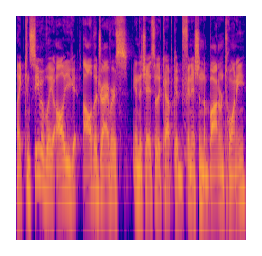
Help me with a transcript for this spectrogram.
Like conceivably, all you get, all the drivers in the chase for the cup could finish in the bottom twenty.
